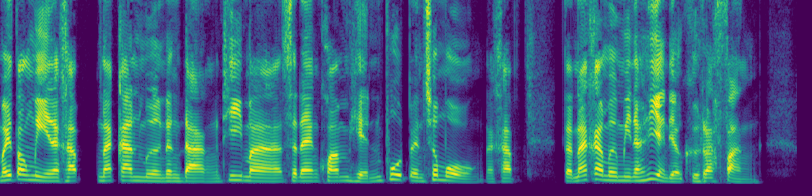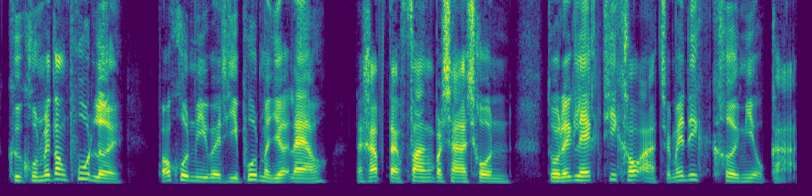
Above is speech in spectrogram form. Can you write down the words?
ไม่ต้องมีนะครับนักการเมืองดัง ๆ ที่มาแสดงความเห็นพูดเป็นชั่วโมงนะครับแต่นักการเมืองมีหน้าที่อย่างเดียวคือรับฟัง คือคุณไม่ต้องพูดเลย เพราะคุณมีเวทีพูดมาเยอะแล้วนะครับแต่ฟังประชาชนตัวเล็ก ๆ ที่เขาอาจจะไม่ได้เคยมีโอกาส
